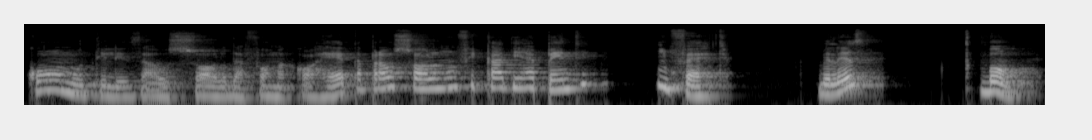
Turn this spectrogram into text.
Como utilizar o solo da forma correta para o solo não ficar de repente infértil. Beleza? Bom,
